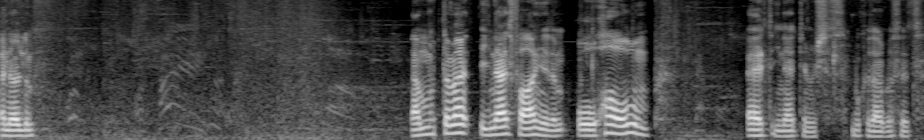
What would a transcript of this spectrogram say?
Ben öldüm. Ben muhtemelen Ignite falan yedim. Oha oğlum. Evet Ignite yemişiz. Bu kadar basit.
